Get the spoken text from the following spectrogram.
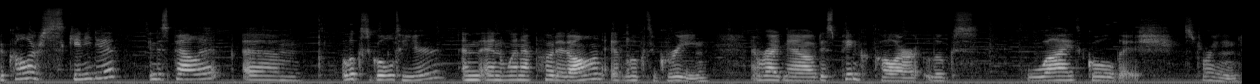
The color Skinny Dip in this palette um, looks gold here and then when I put it on it looked green and right now this pink color looks white goldish. Strange.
